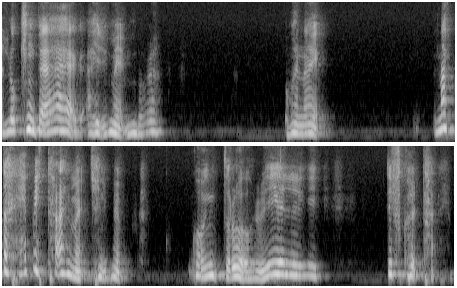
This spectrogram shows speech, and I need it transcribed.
looking back, I remember when I, not the happy time, I can remember going through a really difficult time,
